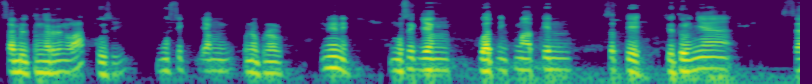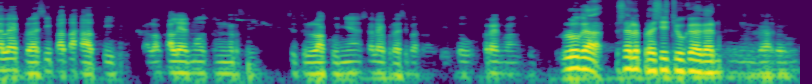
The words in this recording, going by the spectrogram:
sambil dengerin lagu sih. Musik yang benar-benar ini nih musik yang buat nikmatin sedih. Judulnya selebrasi patah hati kalau kalian mau denger sih judul lagunya selebrasi hati itu keren banget sih. Lu nggak selebrasi juga kan? Enggak dong.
